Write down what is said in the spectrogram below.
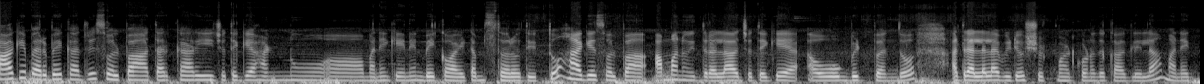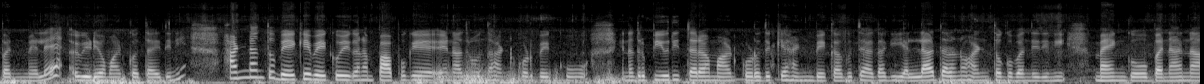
ಹಾಗೆ ಬರಬೇಕಾದ್ರೆ ಸ್ವಲ್ಪ ತರಕಾರಿ ಜೊತೆಗೆ ಹಣ್ಣು ಮನೆಗೆ ಏನೇನು ಬೇಕೋ ಐಟಮ್ಸ್ ತರೋದಿತ್ತು. ಹಾಗೆ ಸ್ವಲ್ಪ ಅಮ್ಮನೂ ಇದ್ರಲ್ಲ, ಜೊತೆಗೆ ಹೋಗ್ಬಿಟ್ಟು ಬಂದು ಅದರಲ್ಲೆಲ್ಲ ವಿಡಿಯೋ ಶೂಟ್ ಮಾಡ್ಕೊಳೋದಕ್ಕಾಗಲಿಲ್ಲ. ಮನೆಗೆ ಬಂದಮೇಲೆ ವಿಡಿಯೋ ಮಾಡ್ಕೋತಾ ಇದ್ದೀನಿ. ಹಣ್ಣಂತೂ ಬೇಕೇ ಬೇಕು. ಈಗ ನಮ್ಮ ಪಾಪುಗೆ ಏನಾದರೂ ಒಂದು ಹಣ್ಣು ಕೊಡಬೇಕು. ಏನಾದರೂ ಪ್ಯೂರಿ ಥರ ಮಾಡಿಕೊಡೋದಕ್ಕೆ ಹಣ್ಣು ಬೇಕಾಗುತ್ತೆ. ಹಾಗಾಗಿ ಎಲ್ಲ ಥರನೂ ಹಣ್ಣು ತೊಗೊಬಂದಿದ್ದೀನಿ ಮ್ಯಾಂಗೋ, ಬನಾನಾ,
